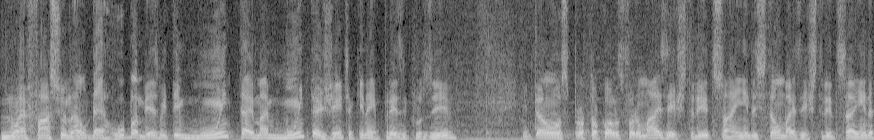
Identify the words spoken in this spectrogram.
Não é fácil não, derruba mesmo e tem muita, mas muita gente aqui na empresa, inclusive. Então os protocolos foram mais restritos ainda, estão mais restritos ainda,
